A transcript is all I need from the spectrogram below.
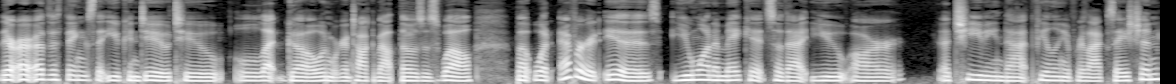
There are other things that you can do to let go, and we're going to talk about those as well. But whatever it is, you want to make it so that you are achieving that feeling of relaxation.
